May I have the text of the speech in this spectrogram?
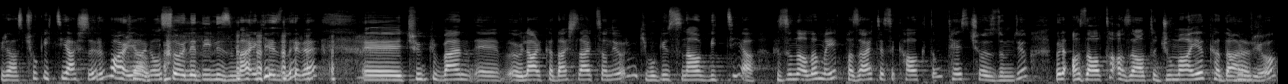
Biraz çok ihtiyaçları var yani Çok. o söylediğiniz merkezlere. E, çünkü ben e, öyle arkadaşlar tanıyorum ki bugün sınav bitti ya hızını alamayıp pazartesi kalktım test çözdüm diyor. Böyle azaltı azaltı cumaya kadar Evet. diyor.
